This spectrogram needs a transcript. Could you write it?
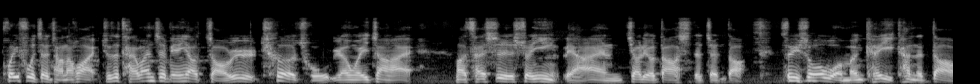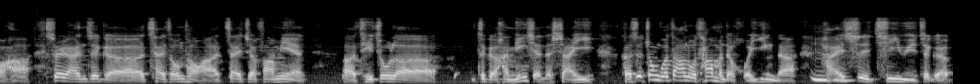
恢复正常的话，就是台湾这边要早日撤除人为障碍。啊，才是顺应两岸交流大使的正道。所以说，我们可以看得到哈，虽然这个蔡总统啊，在这方面啊提出了这个很明显的善意，可是中国大陆他们的回应呢，还是基于这个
